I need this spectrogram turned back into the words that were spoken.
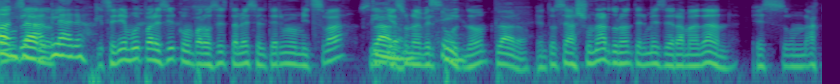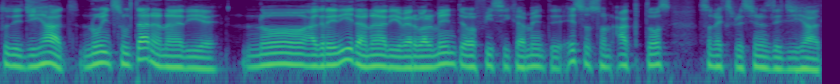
montón, Claro. claro. Que sería muy parecido como para ustedes tal vez el término mitzvah, sí, Claro. que es una virtud, Sí. ¿no? Claro. Entonces ayunar durante el mes de Ramadán es un acto de jihad, no insultar a nadie, no agredir a nadie verbalmente o físicamente. Esos son actos, son expresiones de jihad.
